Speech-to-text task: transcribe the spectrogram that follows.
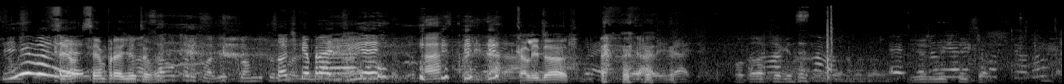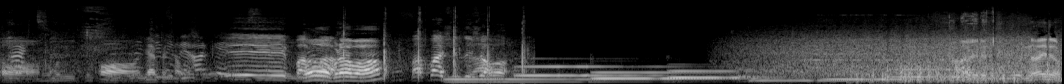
Sie- Siempre YouTube. Só de quebradinha, hein? Qualidade. Ei, papá. Oh, bravo, hein? Papá, ajuda o João. Night him.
